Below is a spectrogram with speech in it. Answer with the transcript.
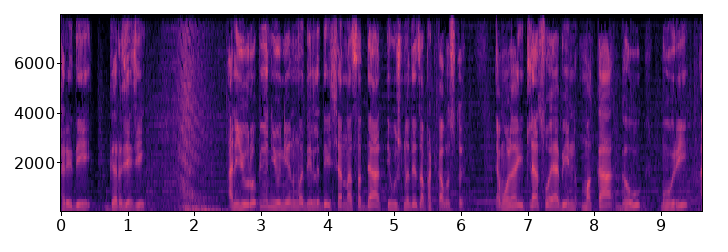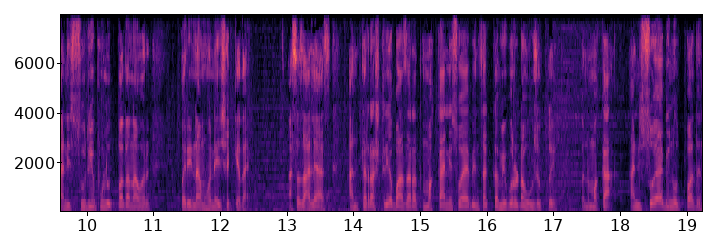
खरेदी गरजेची आणि युरोपियन युनियनमधील देशांना सध्या अतिउष्णतेचा फटका बसतोय. त्यामुळे इथल्या सोयाबीन मका गहू मोहरी आणि सूर्यफूल उत्पादनावर परिणाम होण्याची शक्यता आहे. असं झाल्यास आंतरराष्ट्रीय बाजारात मका आणि सोयाबीनचा कमी पुरवठा होऊ शकतोय. पण मका आणि सोयाबीन उत्पादन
